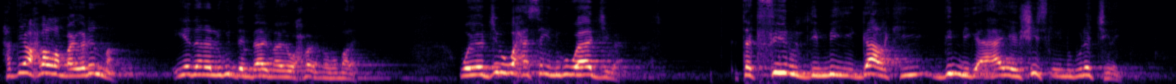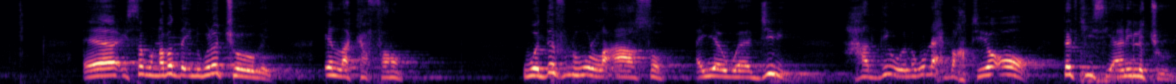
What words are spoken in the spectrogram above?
Haddii waxba la maydhinna iyadana lagu dembaabi maayo waxba inaguma le wayajibu waxaase inagu waajiba takfiinu dimiyi gaalkii dimiga ahaa ee heshiiska inagula jiray ee isagu nabadda inagula joogay in la kafano. Wa dafnuhu la aaso ayaa waajibi haddii uu inagu dhex baktiyo oo dadkiisii aanay la joogin.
